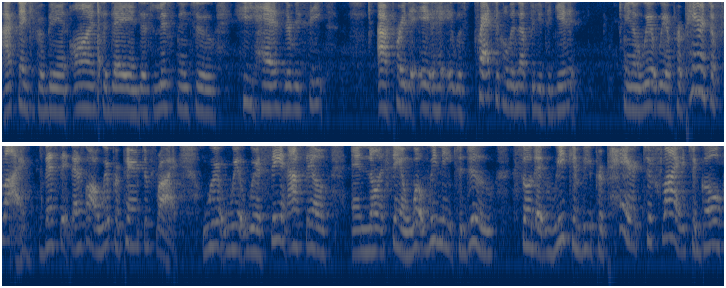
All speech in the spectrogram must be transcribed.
I thank you for being on today and just listening to He has the receipts. I pray that it, it was practical enough for you to get it. You know, we're, we're preparing to fly. That's it. That's all. We're preparing to fly. We're, we're, we're seeing ourselves and not seeing what we need to do so that we can be prepared to fly, to go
